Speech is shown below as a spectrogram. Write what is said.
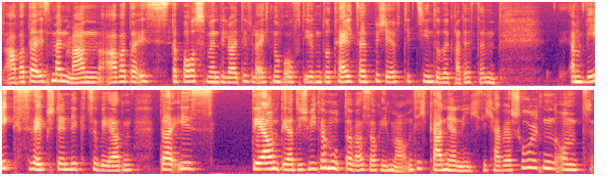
aber da ist mein Mann, aber da ist der Boss, wenn die Leute vielleicht noch oft irgendwo Teilzeit beschäftigt sind oder gerade erst im am Weg, selbstständig zu werden, da ist der und der die Schwiegermutter, was auch immer. Und ich kann ja nicht. Ich habe ja Schulden und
